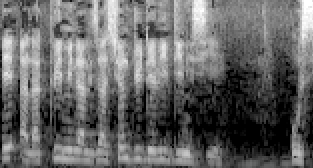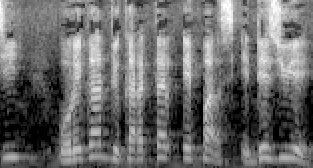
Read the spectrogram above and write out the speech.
et à la criminalisation du délit d'initié. Aussi, au regard du caractère éparse et désuet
